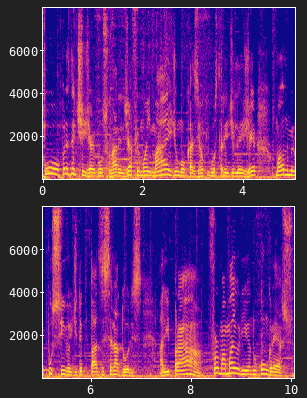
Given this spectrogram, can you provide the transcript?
O presidente Jair Bolsonaro ele já afirmou em mais de uma ocasião que gostaria de eleger o maior número possível de deputados e senadores ali para formar maioria no Congresso.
